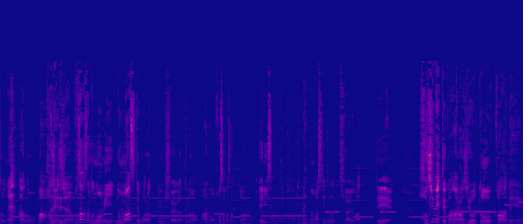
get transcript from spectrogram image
とねあのまあ初めてじゃない保坂さんと飲み飲ませてもらう機会があってのあの保坂さんとあのエリさんって方とね飲ませていただく機会があって初めてかなラジオトーカーで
